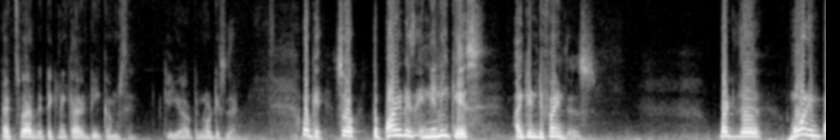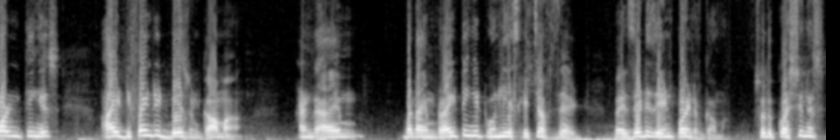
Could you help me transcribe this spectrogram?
That is where the technicality comes in. Okay you have to notice that. Okay so the point is in any case I can define this. But the more important thing is I defined it based on gamma and I am but I am writing it only as h of z where z is the endpoint of gamma. So the question is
